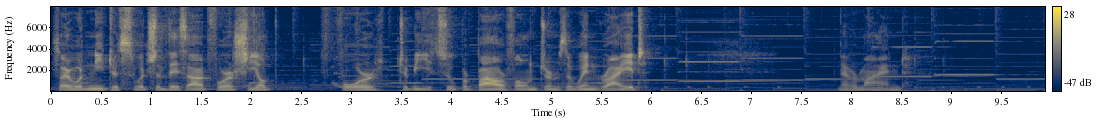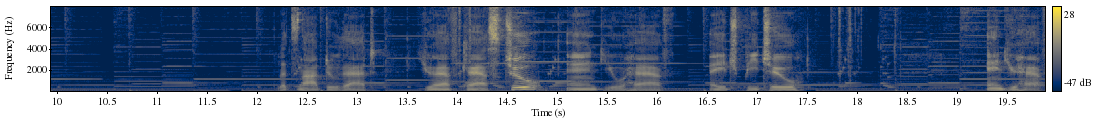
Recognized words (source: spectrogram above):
So I would need to switch this out for a shield 4 to be super powerful in terms of wind, right? Never mind. Let's not do that. You have cast 2 and you have HP 2 and you have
